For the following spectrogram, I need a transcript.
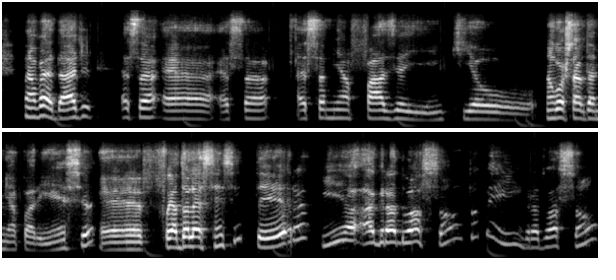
na verdade, essa, é, essa essa minha fase aí em que eu não gostava da minha aparência. É, foi a adolescência inteira e a, a, graduação também. Graduação,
